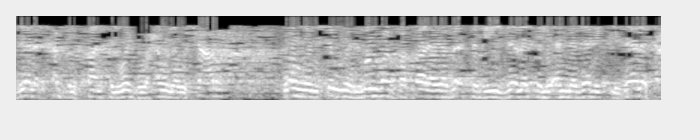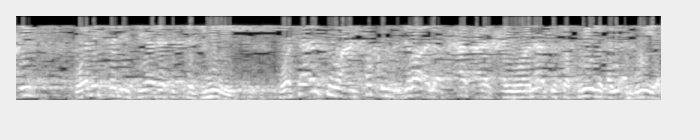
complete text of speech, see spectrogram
إزالة حب الخال في الوجه وحوله الشعر وهو يشوه المنظر فقال لا بأس بإزالته لأن ذلك إزالة عيب وليس لزيادة التجميل. وسألته عن حكم إجراء الأبحاث على الحيوانات وتطوير الأدوية.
